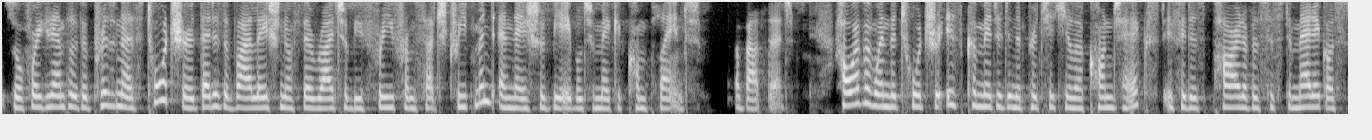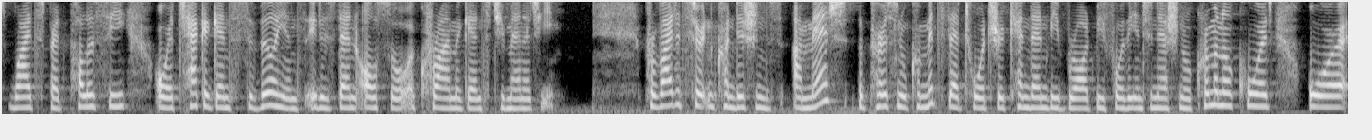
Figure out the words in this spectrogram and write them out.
So, for example, if a prisoner is tortured, that is a violation of their right to be free from such treatment, and they should be able to make a complaint about that. However, when the torture is committed in a particular context, if it is part of a systematic or widespread policy or attack against civilians, it is then also a crime against humanity. Provided certain conditions are met, the person who commits that torture can then be brought before the International Criminal Court or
